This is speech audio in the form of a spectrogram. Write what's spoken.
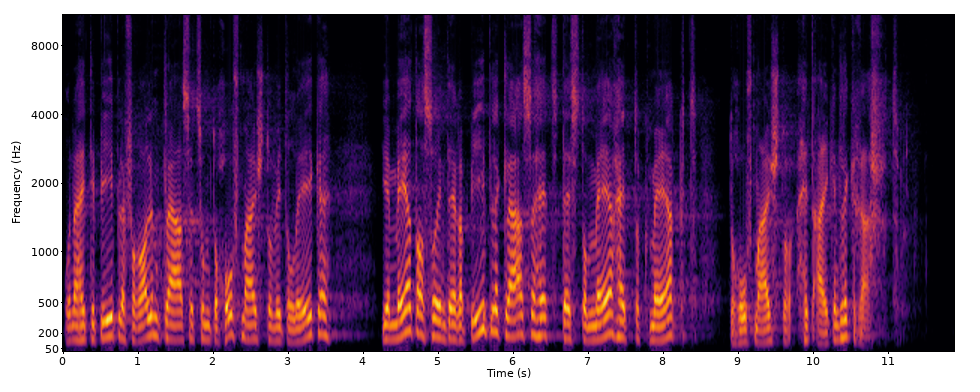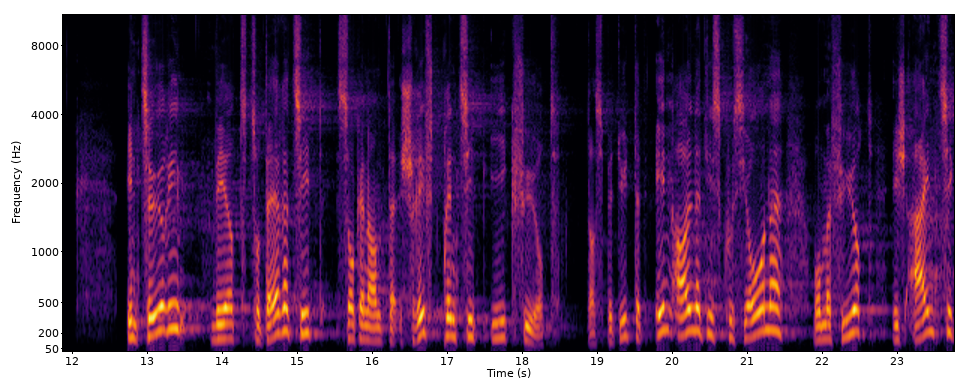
und er hat die Bibel vor allem gelesen, um den Hofmeister widerlegen, je mehr, dass er in der Bibel gelesen hat, desto mehr hat er gemerkt, der Hofmeister hat eigentlich recht. In Zürich wird zu dieser Zeit das sogenannte Schriftprinzip eingeführt. Das bedeutet, in allen Diskussionen, wo man führt, ist einzig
